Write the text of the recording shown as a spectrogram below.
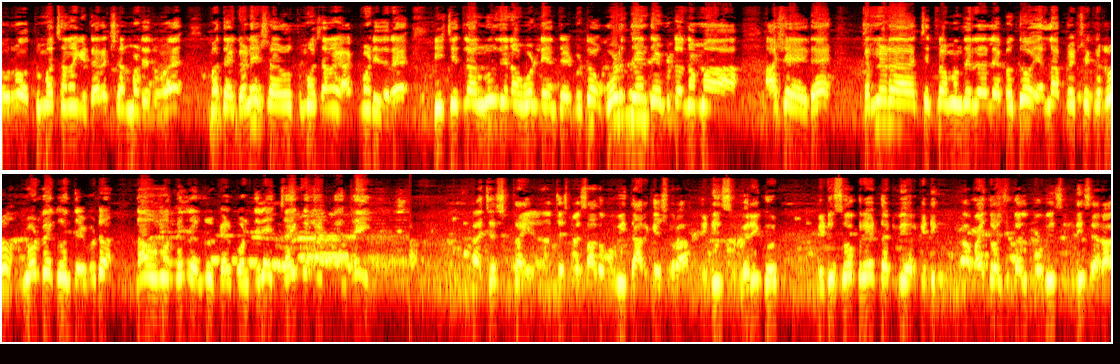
ಅವರು ತುಂಬಾ ಚೆನ್ನಾಗಿ ಡೈರೆಕ್ಷನ್ ಮಾಡಿದ್ದಾರೆ ಮತ್ತೆ ಗಣೇಶ್ ಅವರು ತುಂಬಾ ಚೆನ್ನಾಗಿ ಆಕ್ಟ್ ಮಾಡಿದ್ದಾರೆ. ಈ ಚಿತ್ರ ನೂರು ದಿನ ಓಡ್ಲಿ ಅಂತ ಹೇಳ್ಬಿಟ್ಟು ಓಡುತ್ತೆ ಅಂತ ಹೇಳ್ಬಿಟ್ಟು ನಮ್ಮ ಆಶಯ ಇದೆ. ಕನ್ನಡ ಚಿತ್ರಮಂದಿರದಲ್ಲೇ ಬಂದು ಎಲ್ಲಾ ಪ್ರೇಕ್ಷಕರು ನೋಡ್ಬೇಕು ಅಂತ ಹೇಳ್ಬಿಟ್ಟು ನಾವು ಮಕ್ಕಳು ಎಲ್ಲರೂ ಕೇಳ್ಕೊಳ್ತೀನಿ ಜೈ ಕರ್ನಾಟಕ, ಜೈ. I just try, just I saw the movie Tarkeshwara. It is very good. It is so great that we are getting uh, mythological movies in this era.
